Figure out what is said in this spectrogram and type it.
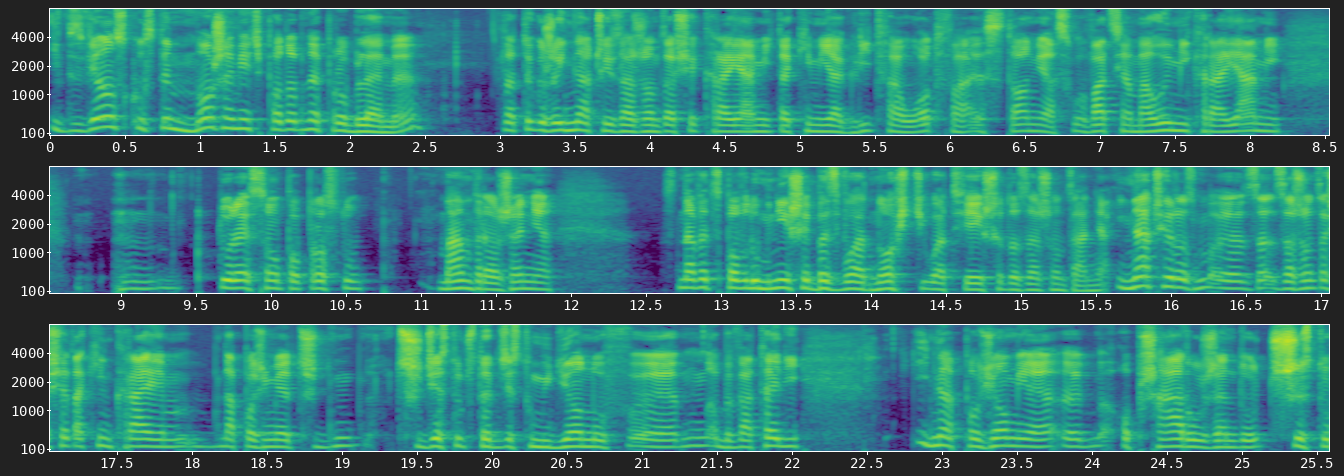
i w związku z tym może mieć podobne problemy, dlatego że inaczej zarządza się krajami takimi jak Litwa, Łotwa, Estonia, Słowacja, małymi krajami, które są po prostu, mam wrażenie, nawet z powodu mniejszej bezwładności łatwiejsze do zarządzania. Inaczej roz, za, zarządza się takim krajem na poziomie 30-40 milionów e, obywateli i na poziomie e, obszaru rzędu 300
